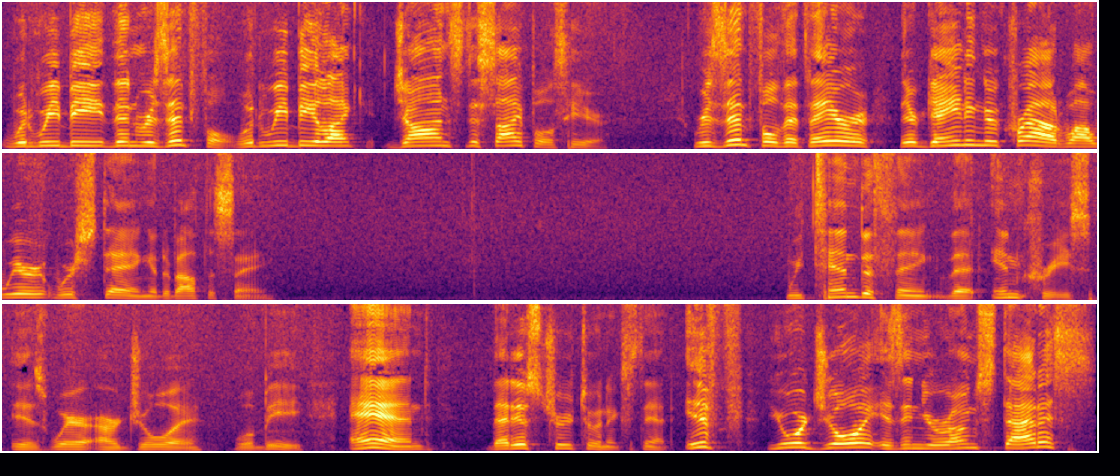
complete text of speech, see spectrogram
would we be then resentful? Would we be like John's disciples here? Resentful that they are they're gaining a crowd while we're, we're staying at about the same. We tend to think that increase is where our joy will be. And that is true to an extent. If your joy is in your own status,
